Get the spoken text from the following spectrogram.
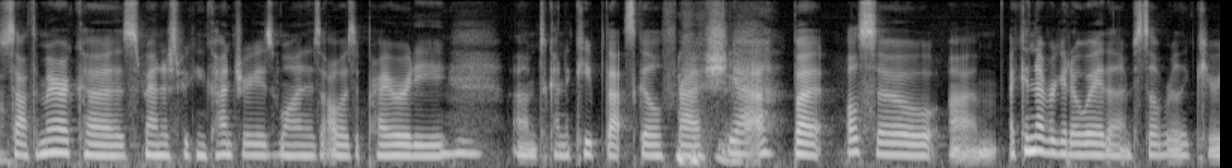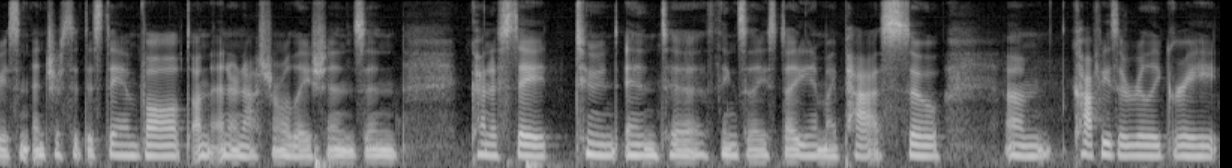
South America, Spanish speaking countries, one is always a priority um, to kind of keep that skill fresh. Yeah. But also, um, I can never get away that I'm still really curious and interested to stay involved on the international relations and kind of stay tuned into things that I studied in my past. So, um, coffee is a really great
